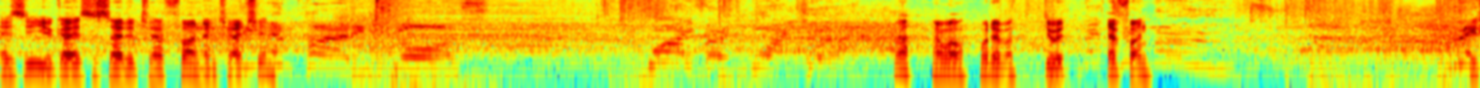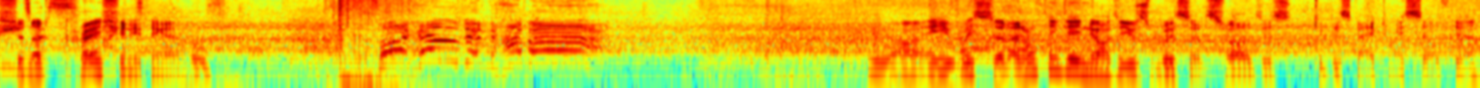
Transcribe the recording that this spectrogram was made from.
I see you guys decided to have fun and charge The in. Empire endures! Wyvern Whacker! Ah, oh well, whatever. Do it. Have fun. It should not crash anything, I hope. For Heldenhammer! You are a wizard. I don't think they know how to use wizards, so I'll just keep this guy to myself, yeah.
